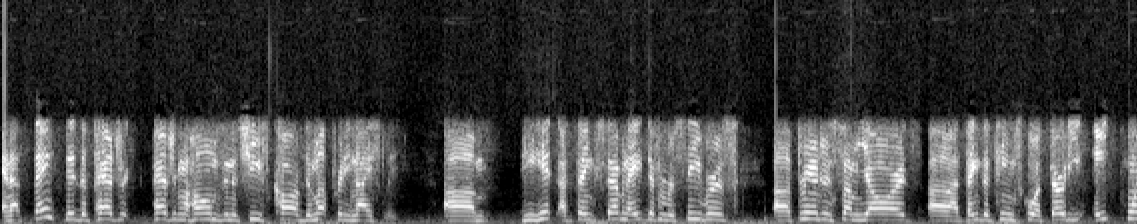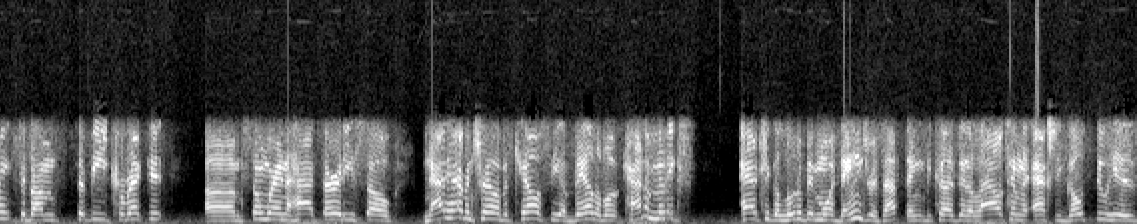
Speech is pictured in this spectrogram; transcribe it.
and I think that the Patrick Patrick Mahomes and the Chiefs carved him up pretty nicely. Um, he hit, I think, seven, eight different receivers, uh, 300 some yards. Uh, I think the team scored 38 points, if I'm to be corrected, um, somewhere in the high 30s. So not having Travis Kelce available kind of makes – Patrick a little bit more dangerous, I think, because it allows him to actually go through his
